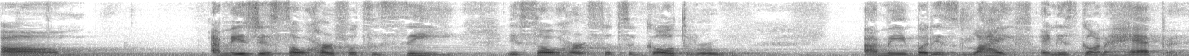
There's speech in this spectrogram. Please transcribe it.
Um, I mean, it's just so hurtful to see. It's so hurtful to go through. I mean, but it's life and it's gonna happen.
